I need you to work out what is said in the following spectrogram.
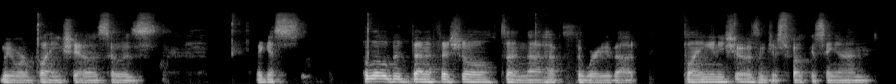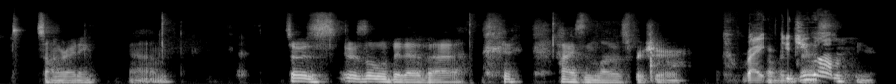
we weren't playing shows, so it was, I guess, a little bit beneficial to not have to worry about playing any shows and just focusing on songwriting. Um, so it was it was a little bit of uh, highs and lows for sure. Right. Did you um? Year.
